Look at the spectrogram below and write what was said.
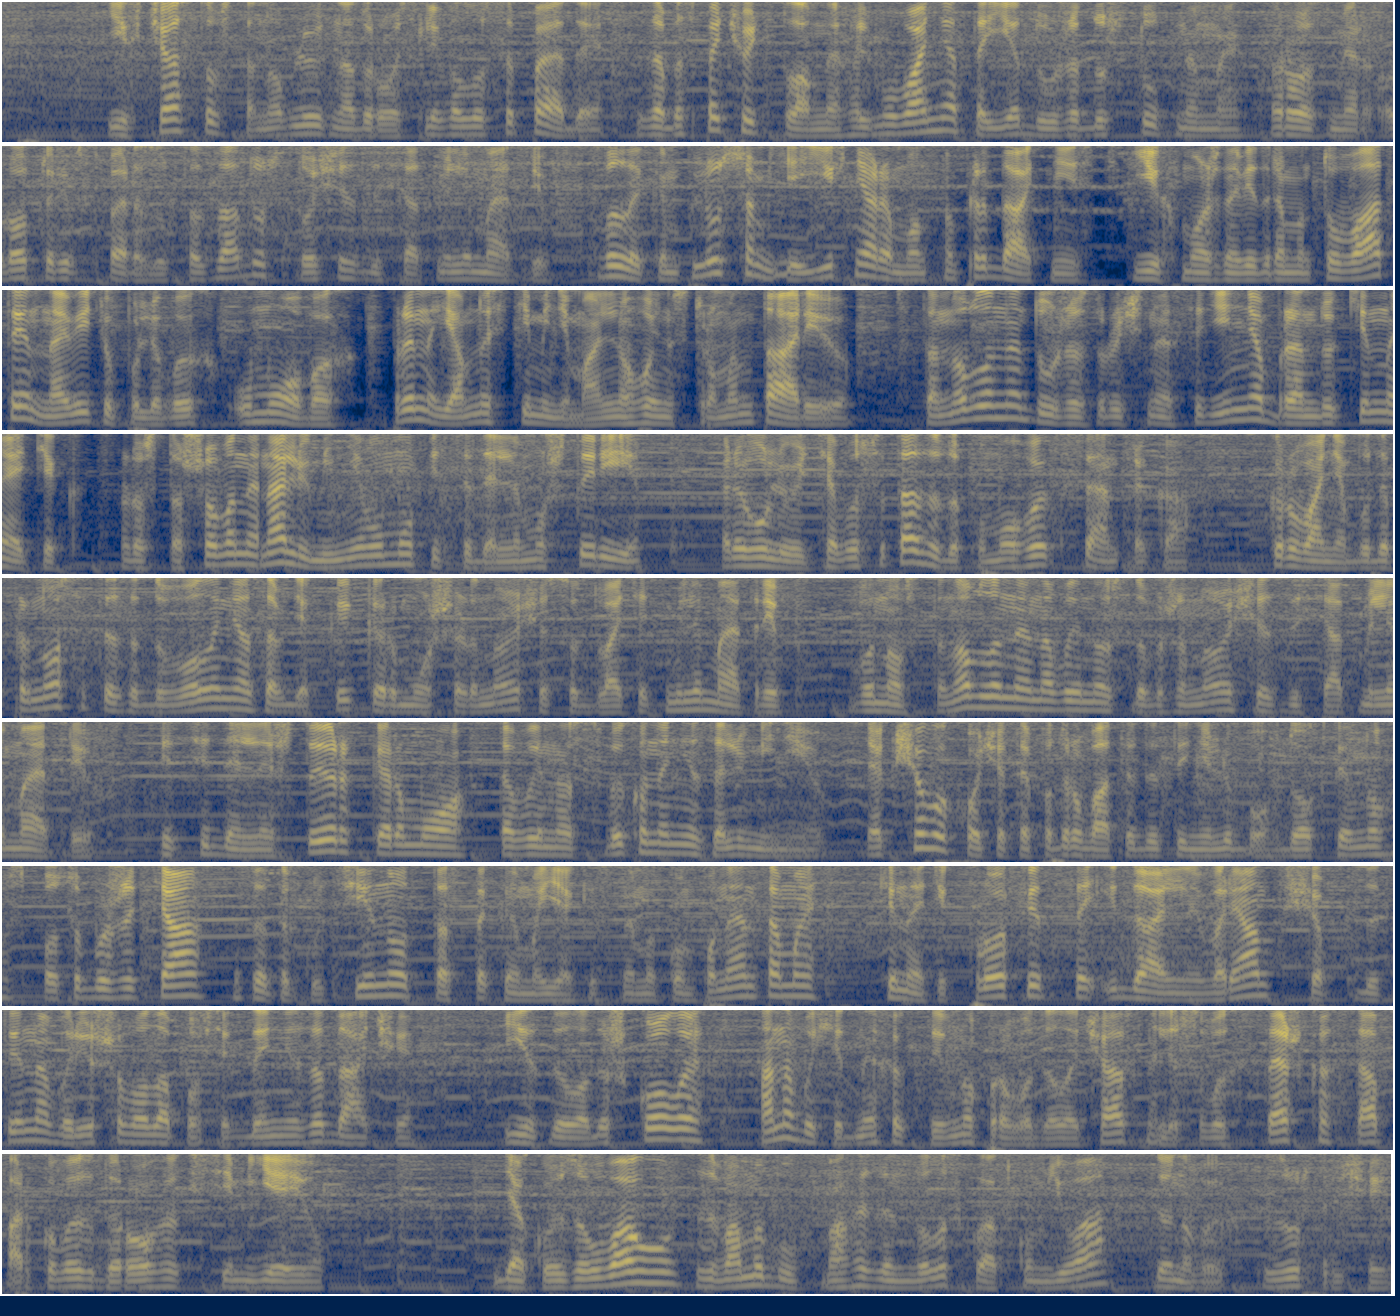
Їх часто встановлюють на дорослі велосипеди, забезпечують плавне гальмування та є дуже доступними. Розмір роторів спереду та ззаду 160 мм. Великим плюсом є їхня ремонтна придатність. Їх можна відремонтувати навіть у польових умовах при наявності мінімального інструментарію. Встановлене дуже зручне сидіння бренду Kinetic, розташоване на алюмінієвому підсидельному штирі. Регулюється висота за допомогою ексцентрика. Керування буде приносити задоволення завдяки керму шириною 620 мм. Воно встановлене на винос довжиною 60 мм. Підсідельний штир, кермо та винос виконані з алюмінію. Якщо ви хочете подарувати дитині любов до активного способу життя за таку ціну та з такими якісними компонентами, Kinetic Profit це ідеальний варіант, щоб дитина вирішувала повсякденні задачі їздила до школи, а на вихідних активно проводила час на лісових стежках та паркових дорогах з сім'єю. Дякую за увагу! З вами був магазин Велосклад.com.ua. До нових зустрічей!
